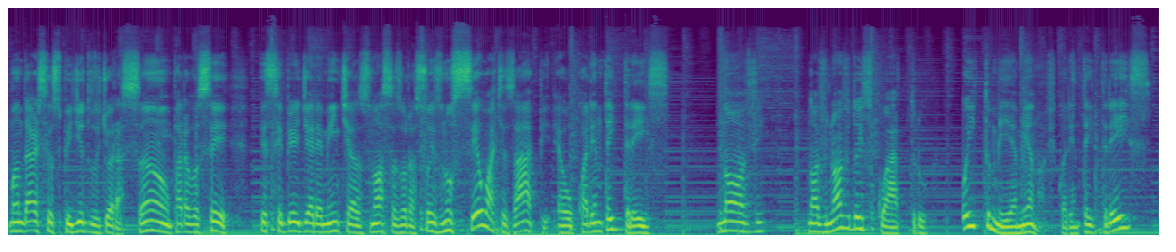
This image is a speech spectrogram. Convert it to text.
mandar seus pedidos de oração, para você receber diariamente as nossas orações no seu WhatsApp é o 43 99924 8669 43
